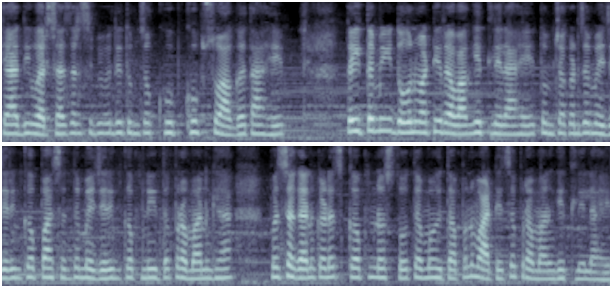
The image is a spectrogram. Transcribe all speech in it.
त्याआधी वर्षाच्या रेसिपीमध्ये तुमचं खूप खूप स्वागत आहे. तर इथं मी दोन वाटी रवा घेतलेला आहे. तुमच्याकडे जर मेजरिंग कप असेल तर मेजरिंग कपने इथं प्रमाण घ्या. पण सगळ्यांकडेच कप नसतो त्यामुळे इथं आपण वाटीचं प्रमाण घेतलेलं आहे.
